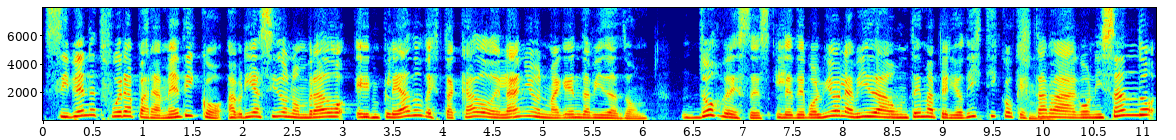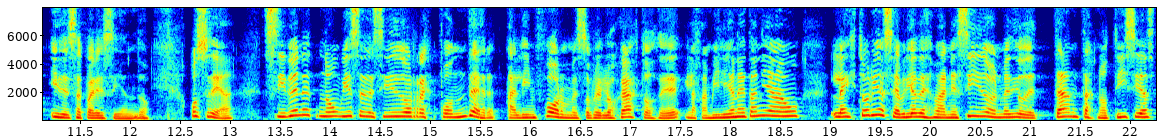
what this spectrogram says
Si Bennett fuera paramédico, habría sido nombrado empleado destacado del año en Maguen David Adom dos veces le devolvió la vida a un tema periodístico que estaba agonizando y desapareciendo. O sea, si Bennett no hubiese decidido responder al informe sobre los gastos de la familia Netanyahu, la historia se habría desvanecido en medio de tantas noticias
